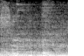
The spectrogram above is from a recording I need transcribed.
Jackson.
